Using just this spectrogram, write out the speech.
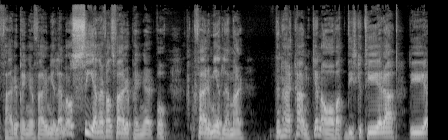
färre pengar och färre medlemmar och senare fanns färre pengar och färre medlemmar. Den här tanken av att diskutera det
